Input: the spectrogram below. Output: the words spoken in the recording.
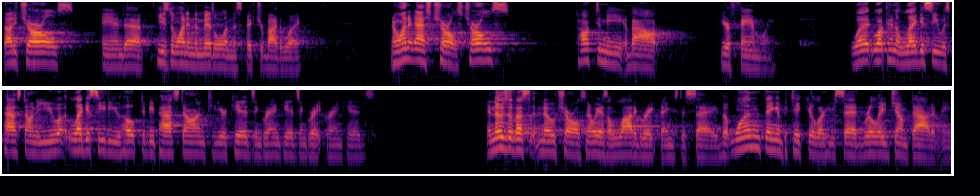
Thought of Charles, and uh, he's the one in the middle in this picture, by the way. And I wanted to ask Charles, Charles, Talk to me about your family. What, what kind of legacy was passed on to you? What legacy do you hope to be passed on to your kids and grandkids and great grandkids? And those of us that know Charles know he has a lot of great things to say. But one thing in particular he said really jumped out at me.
